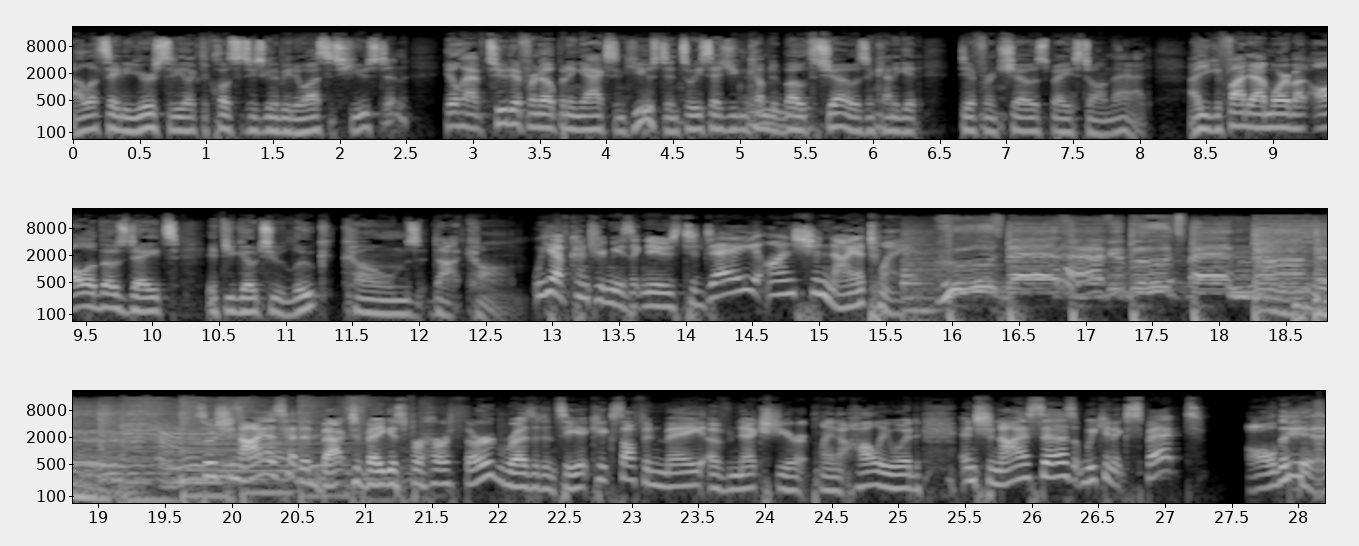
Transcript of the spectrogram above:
uh, let's say to your city, like the closest he's going to be to us is Houston, he'll have two different opening acts in Houston. So he says you can come to both shows and kind of get different shows based on that. Uh, you can find out more about all of those dates if you go to lukecombs.com. We have country music news today on Shania Twain. Whose bed have your boots been under? So Shania's headed back to Vegas for her third residency. It kicks off in May of next year at Planet Hollywood. And Shania says we can expect all the hits.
